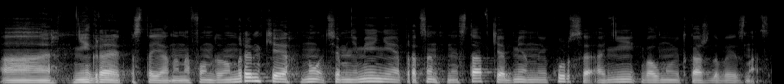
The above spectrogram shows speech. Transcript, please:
не играет постоянно на фондовом рынке, но тем не менее процентные ставки, обменные курсы, они волнуют каждого из нас.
